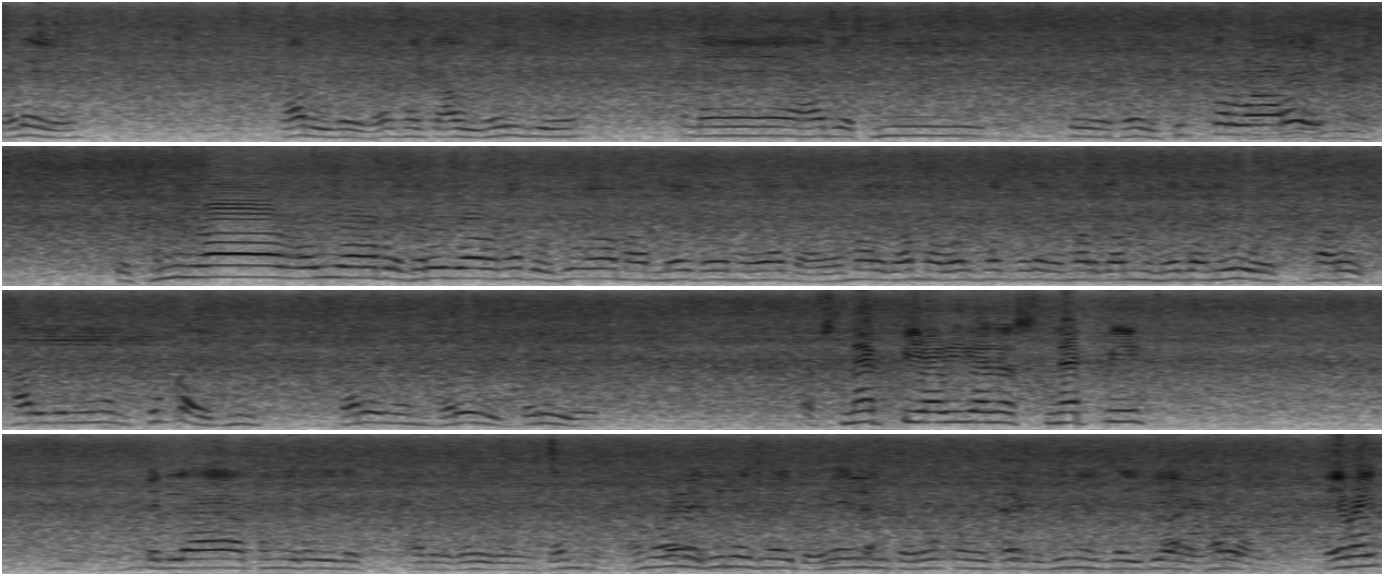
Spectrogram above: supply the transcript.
પડે. સારું ભાઈ વરસાદ ચાલુ થઈ ગયો. અને આજે શનિ સોરી શુક્રવાર હે તો શનિવાર રવિવાર આપણે ઘરે જવાના તો શું કામ આ મેદાન રહ્યા હતા અમારા ગામમાં વરસાદ પડે અમારા ગામનું મેદાન એવું હોય સારું સારી જમીન હોય સુકાય જ નહીં. ભરેલી ને ભરેલું જ હોય. સ્નેપી આવી ગયા છે સ્નેપી એટલે આ શનિ રવિ આપણે ઘરે જવાનું છે અને અમે દિનેશભાઈ તો હે નહીં તો રોકાવું છે દિનેશભાઈ ગયા ફરવા. એ ભાઈ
